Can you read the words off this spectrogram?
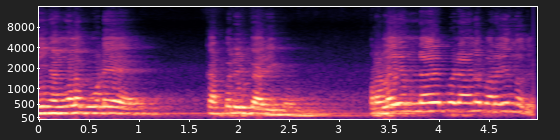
നീ ഞങ്ങളെ കൂടെ കപ്പലിൽ കാര്യക്കും പ്രളയം ഉണ്ടായപ്പോഴാണ് പറയുന്നത്.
